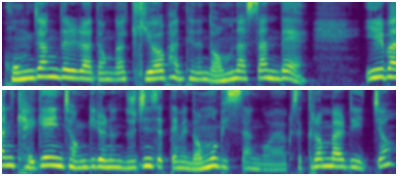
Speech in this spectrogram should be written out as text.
공장들이라던가 기업한테는 너무나 싼데, 일반 개개인 전기료는 누진세 때문에 너무 비싼 거예요. 그래서 그런 말도 있죠?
